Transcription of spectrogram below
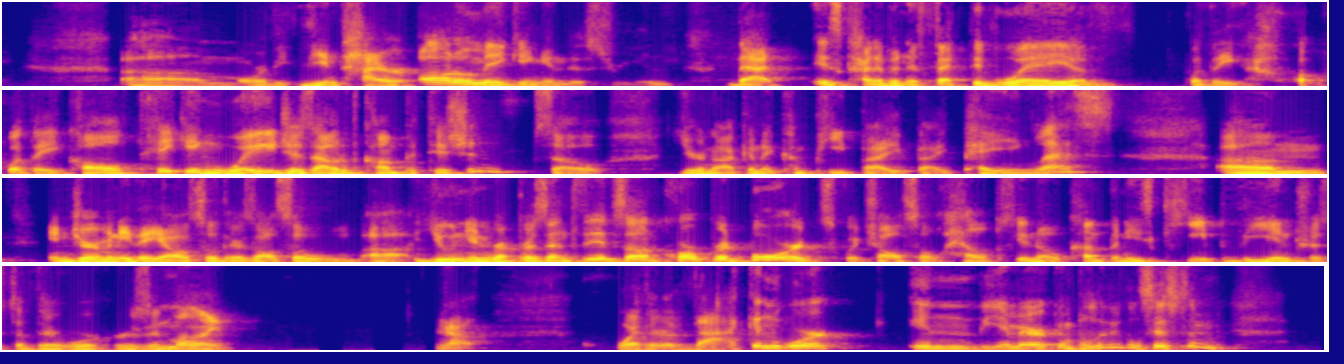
Um, or the, the entire automaking industry. And that is kind of an effective way of what they what they call taking wages out of competition. So you're not going to compete by by paying less. Um, in Germany, they also there's also uh, union representatives on corporate boards, which also helps you know companies keep the interest of their workers in mind. Now, whether that can work in the American political system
